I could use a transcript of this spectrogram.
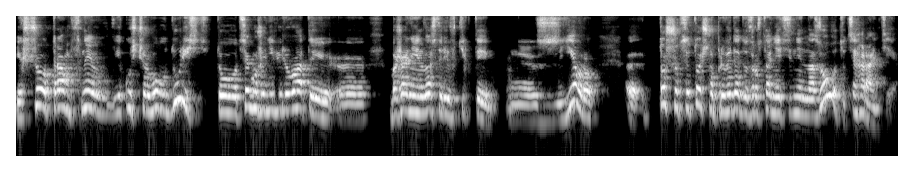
Якщо Трамп вне в якусь чергову дурість, то це може нівелювати е, бажання інвесторів втікти з євро. Е, то, що це точно приведе до зростання ціни на золото, це гарантія.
